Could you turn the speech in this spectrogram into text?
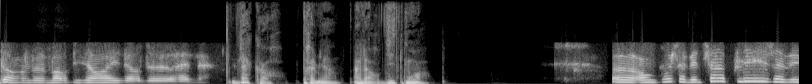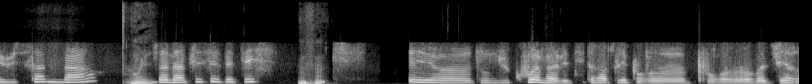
Dans le Morbihan à une heure de Rennes. D'accord, très bien. Alors dites-moi. Euh, en gros, j'avais déjà appelé, j'avais eu Sanna, Oui. j'avais appelé cet été. Mhm. Et euh, donc du coup, elle m'avait dit de rappeler pour, euh, pour redire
